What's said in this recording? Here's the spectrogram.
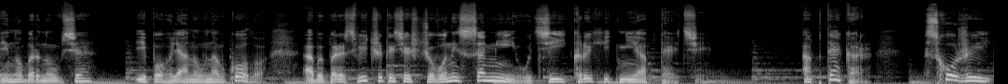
Він обернувся і поглянув навколо, аби пересвідчитися, що вони самі у цій крихітній аптеці. Аптекар, схожий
